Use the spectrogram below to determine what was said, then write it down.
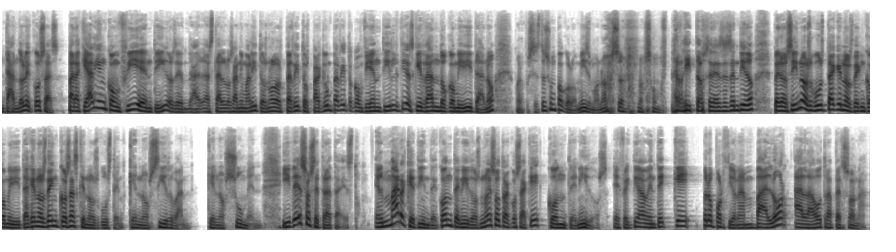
dándole cosas para que alguien confíe en ti, hasta los animalitos, ¿no? Los perritos, para que un perrito confíe en ti, le tienes que ir dando comidita, ¿no? Bueno, pues esto es un poco lo mismo, ¿no? No somos perritos en ese sentido, pero sí nos gusta que nos den comidita, que nos den cosas que nos gusten, que nos sirvan que nos sumen. Y de eso se trata esto. El marketing de contenidos no es otra cosa que contenidos, efectivamente, que proporcionan valor a la otra persona.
